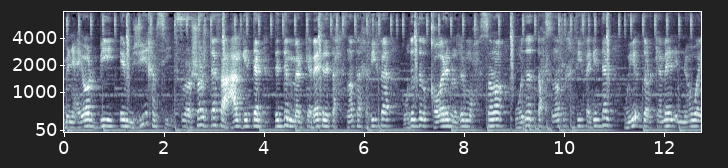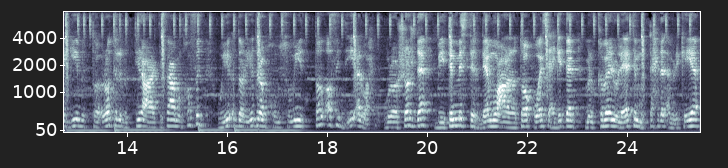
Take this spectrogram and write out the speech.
من عيار BMG 50 الرشاش ده فعال جدا ضد المركبات اللي تحصيناتها خفيفة وضد القوارب الغير محصنة وضد التحصينات الخفيفة جدا ويقدر كمان إن هو يجيب الطائرات اللي بتطير على ارتفاع منخفض ويقدر يضرب 500 طلقة في الدقيقة الواحدة. والرشاش ده بيتم استخدامه على نطاق واسع جدا من قبل الولايات المتحدة الأمريكية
